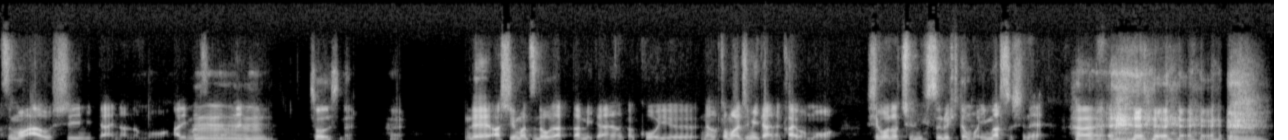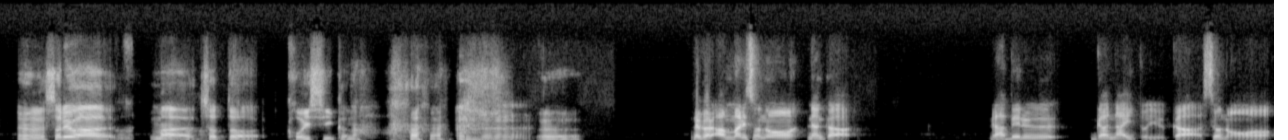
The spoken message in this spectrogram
末も会うしみたいなのもありますからうんうんね。うんそうですね。であ週末どうだったみたいななんかこういうなんか友達みたいな会話も仕事中にする人もいますしね。はい。うん、それはまあちょっと恋しいかな。うん。うん、だからあんまりそのなんかラベルがないというかその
